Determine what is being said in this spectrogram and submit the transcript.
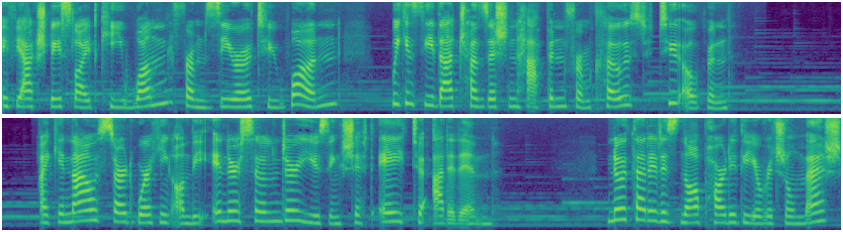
If you actually slide key 1 from 0 to 1, we can see that transition happen from closed to open. I can now start working on the inner cylinder using Shift A to add it in. Note that it is not part of the original mesh,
